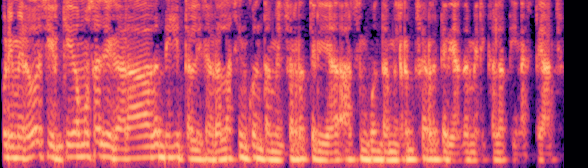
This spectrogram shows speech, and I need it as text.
Primero decir que íbamos a llegar a digitalizar a las 50.000 ferreterías, a 50.000 ferreterías de América Latina este año.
